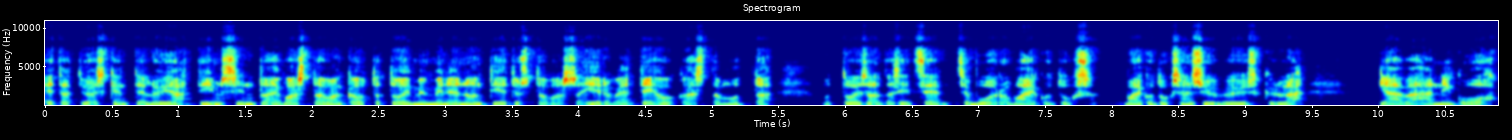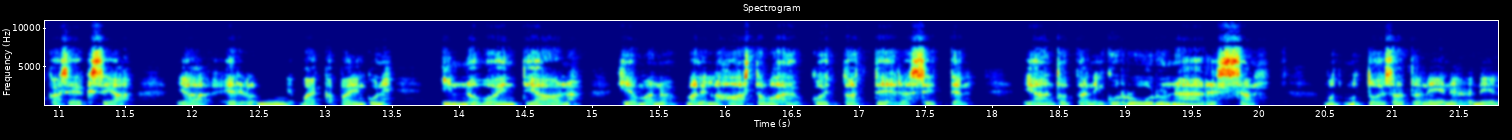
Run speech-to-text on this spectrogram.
etätyöskentely ja Teamsin tai vastaavan kautta toimiminen on tietyssä tavassa hirveän tehokasta, mutta, mutta toisaalta sitten se, se vuorovaikutuksen syvyys kyllä jää vähän niin kuin ohkaiseksi ja, ja eri, mm. vaikkapa niin kuin innovointia on hieman välillä haastavaa koittaa tehdä sitten ihan tota niin kuin ruudun ääressä, mutta mut toisaalta niin, niin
